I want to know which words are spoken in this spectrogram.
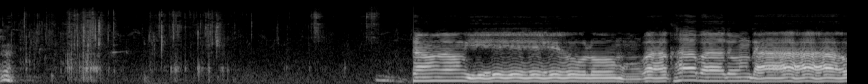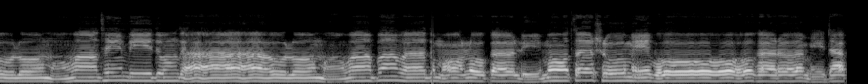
अँ 当耶乌罗木巴卡巴东达乌罗木哇天比东达乌罗木哇巴巴东摩罗嘎里摩在苏美波卡罗米达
